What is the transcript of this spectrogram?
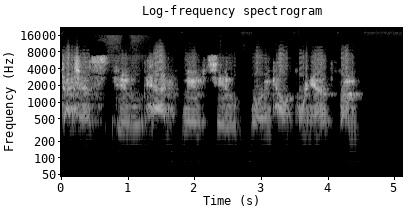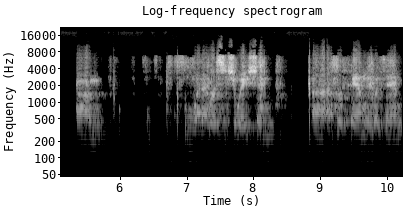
duchess who had moved to Northern California from um, whatever situation uh, her family was in,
